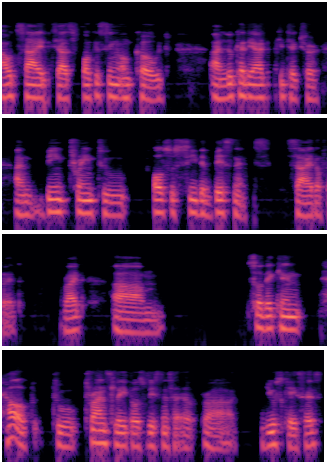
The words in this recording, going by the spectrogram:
outside just focusing on code and look at the architecture and being trained to also see the business side of it, right? Um, so they can help to translate those business uh, uh, use cases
